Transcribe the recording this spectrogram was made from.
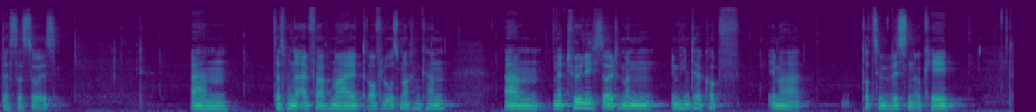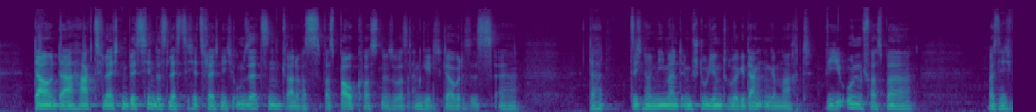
dass das so ist. Ähm, dass man da einfach mal drauf losmachen kann. Ähm, natürlich sollte man im Hinterkopf immer trotzdem wissen, okay, da und da hakt es vielleicht ein bisschen, das lässt sich jetzt vielleicht nicht umsetzen, gerade was, was Baukosten und sowas angeht. Ich glaube, das ist, äh, da hat sich noch niemand im Studium drüber Gedanken gemacht, wie unfassbar, weiß nicht,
